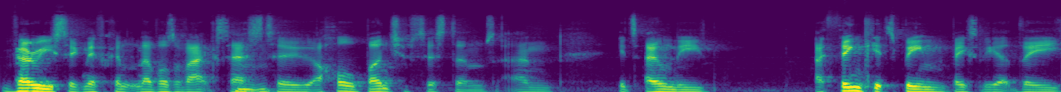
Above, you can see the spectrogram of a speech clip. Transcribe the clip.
very significant levels of access mm-hmm. to a whole bunch of systems, and it's only, I think it's been basically at the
